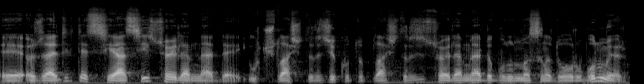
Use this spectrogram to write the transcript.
e, özellikle siyasi söylemlerde uçlaştırıcı, kutuplaştırıcı söylemlerde bulunmasını doğru bulmuyorum.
